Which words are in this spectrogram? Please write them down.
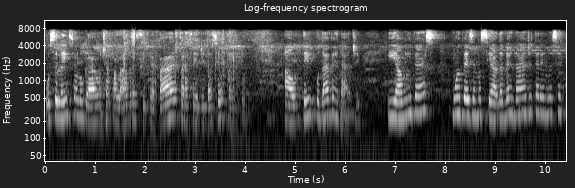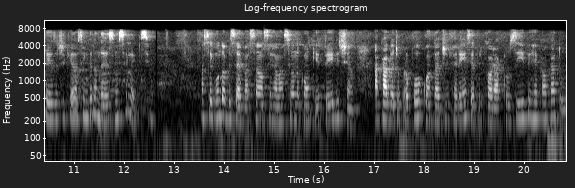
o silêncio é o lugar onde a palavra se prepara para ser dita ao seu tempo, ao tempo da verdade. E ao inverso, uma vez enunciada a verdade, teremos a certeza de que ela se engrandece no silêncio. A segunda observação se relaciona com o que Felician acaba de propor quanto à diferença entre foraclusivo e recalcador.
